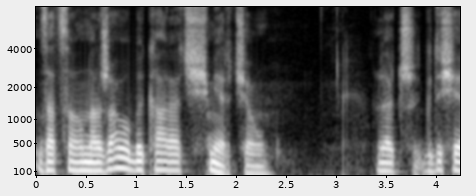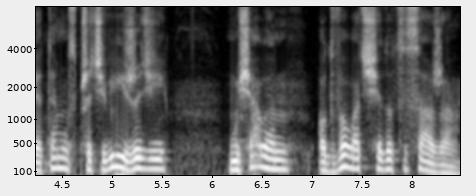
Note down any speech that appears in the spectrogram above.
za co należałoby karać śmiercią. Lecz gdy się temu sprzeciwili Żydzi, musiałem odwołać się do cesarza,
